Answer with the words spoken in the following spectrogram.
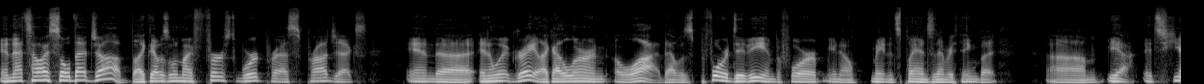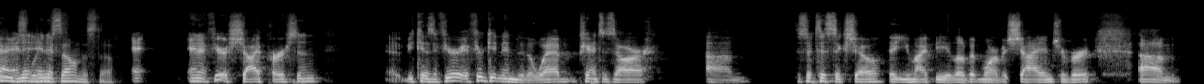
and that's how I sold that job. Like that was one of my first WordPress projects, and uh, and it went great. Like I learned a lot. That was before Divi and before you know maintenance plans and everything, but Um, yeah, it's huge yeah, and, when and you're if, selling this stuff. And, and if you're a shy person, uh, because if you're if you're getting into the web, chances are um, the statistics show that you might be a little bit more of a shy introvert, um,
